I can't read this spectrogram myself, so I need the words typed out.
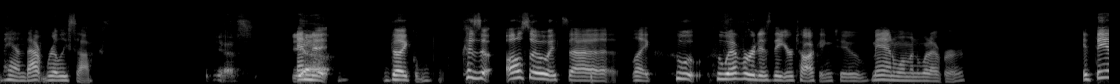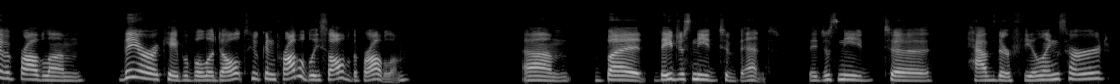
man, that really sucks. Yes. And Yeah. it, like because also it's uh like who whoever it is that you're talking to, man, woman, whatever. If they have a problem, they are a capable adult who can probably solve the problem. Um, but they just need to vent. They just need to have their feelings heard.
